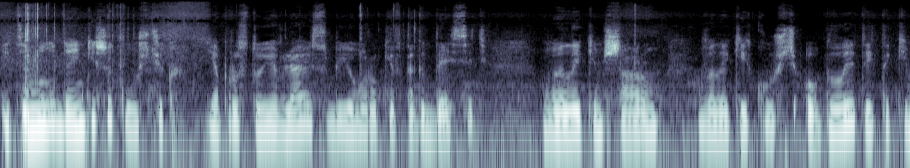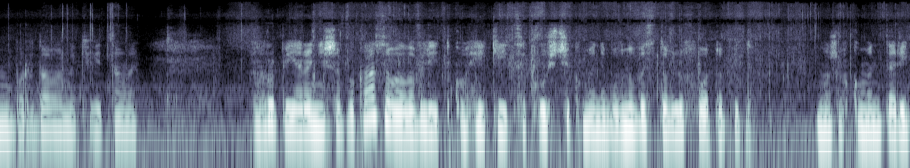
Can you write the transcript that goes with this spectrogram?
І це молоденький ще кущик. Я просто уявляю собі його років так 10 великим шаром. Великий кущ, облитий такими бордовими квітами. В групі я раніше показувала влітку, який це кущик в мене був. Ну, виставлю фото під, може, в коментарі.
